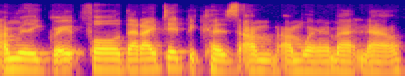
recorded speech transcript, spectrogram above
I'm really grateful that I did because I'm I'm where I'm at now.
